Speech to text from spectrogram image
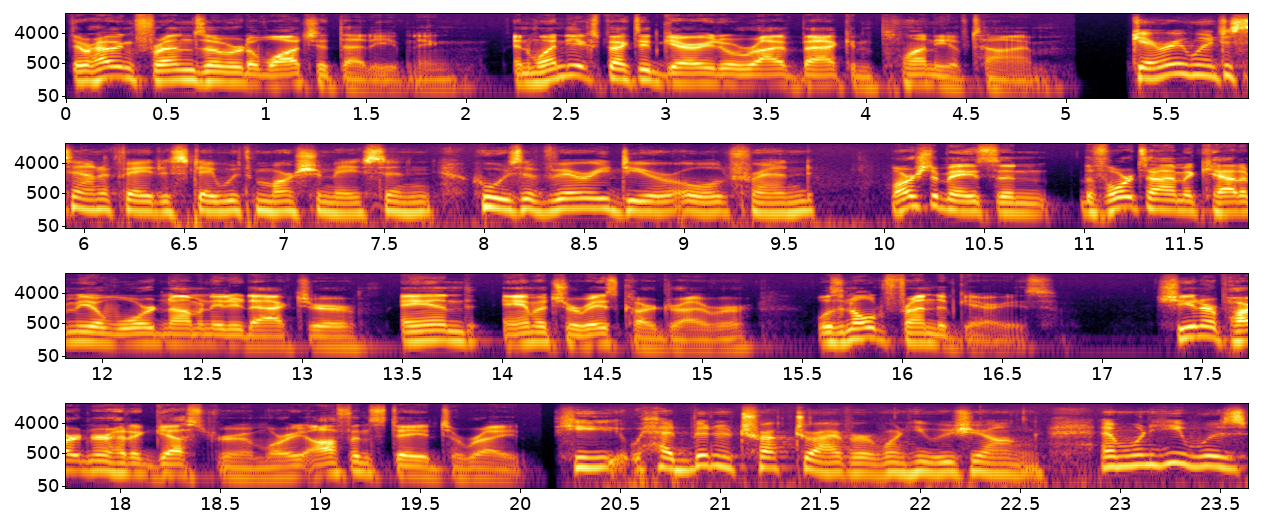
They were having friends over to watch it that evening, and Wendy expected Gary to arrive back in plenty of time. Gary went to Santa Fe to stay with Marsha Mason, who was a very dear old friend. Marsha Mason, the four time Academy Award nominated actor and amateur race car driver, was an old friend of Gary's. She and her partner had a guest room where he often stayed to write. He had been a truck driver when he was young, and when he was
